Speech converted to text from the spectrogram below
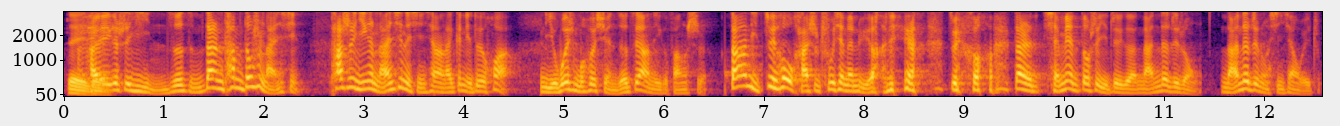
对对还有一个是影子，怎么？但是他们都是男性，他是一个男性的形象来跟你对话。你为什么会选择这样的一个方式？当然，你最后还是出现了女妖精啊，最后，但是前面都是以这个男的这种男的这种形象为主。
